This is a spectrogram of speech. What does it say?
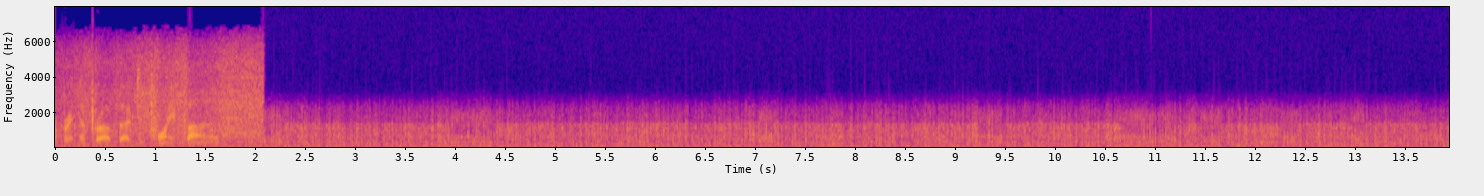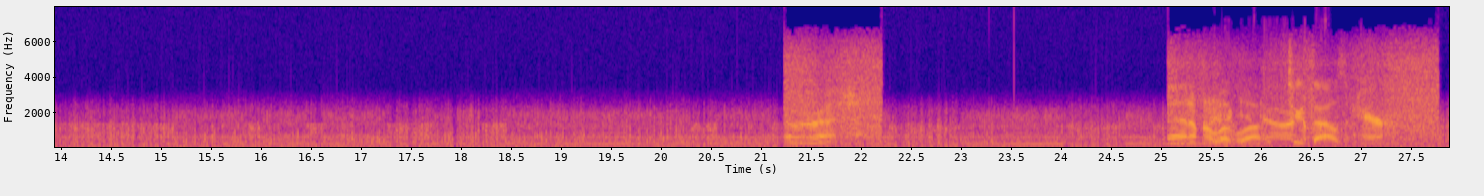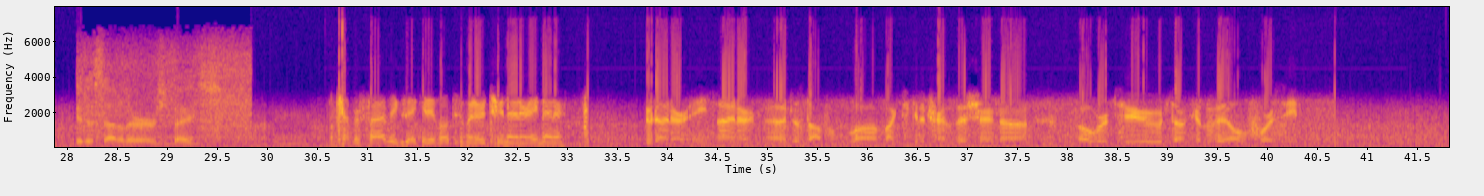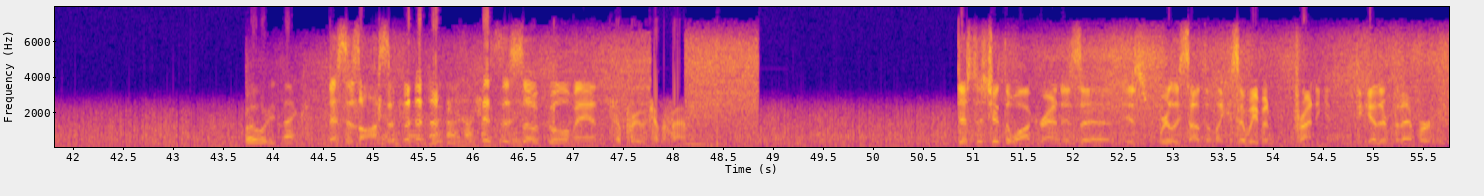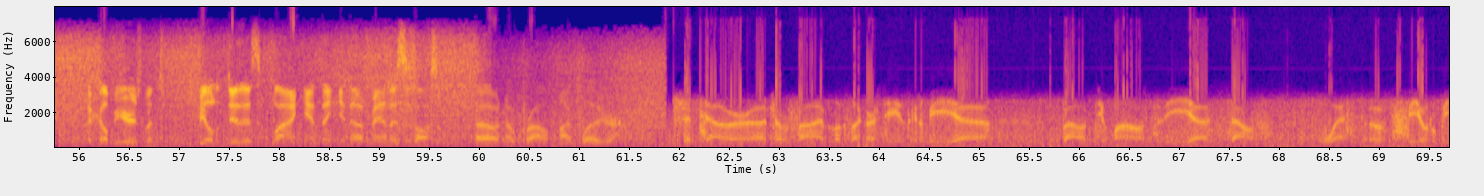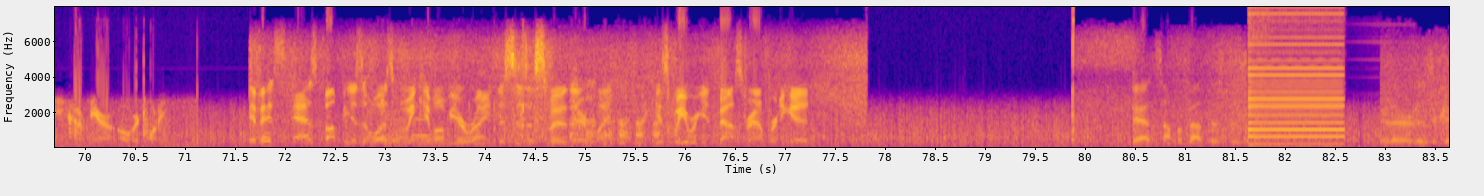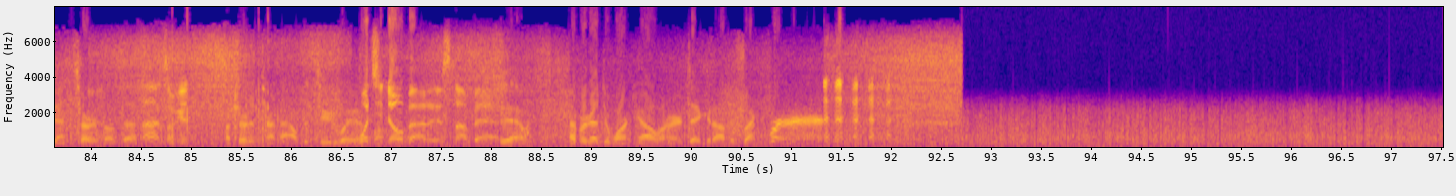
center, bring the prop back to 25. And I'm going to level out 2,000 here. Get us out of their airspace. Chopper 5, executive altimeter 29er89er. 29er, 89er, uh, just off of Love, I'd like to get a transition uh, over to Duncanville for a seat. Well, what do you think? This is awesome. this is so cool, man. Approved, Chopper 5. Just to shoot the walk around is uh, is really something. Like I said, we've been trying to get together for that for a couple years, but to be able to do this and fly, I can't thank you enough, man. This is awesome. Oh, no problem. My pleasure. Fifth Tower, uh, Chopper 5, looks like our seat is going to be uh, about two miles to the uh, southwest of the field. It'll be kind of near over 20. If it's as bumpy as it was when we came over, you're right. This is a smooth airplane because we were getting bounced around pretty good. Yeah, something about this design. There it is again. Sorry about that. Ah, it's all good. I'll try to turn the altitude way up. Once you know about it, it's not bad. Yeah, I forgot to warn y'all when I take it off. It's like,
